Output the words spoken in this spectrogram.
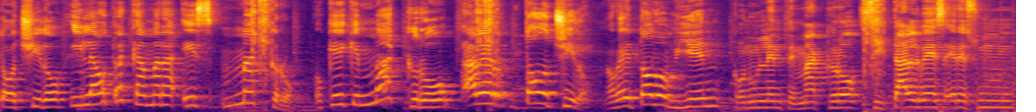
Todo chido. Y la otra cámara es macro, ¿ok? Que macro, a ver, todo chido, ¿ok? Todo bien con un lente macro. Si tal vez eres un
